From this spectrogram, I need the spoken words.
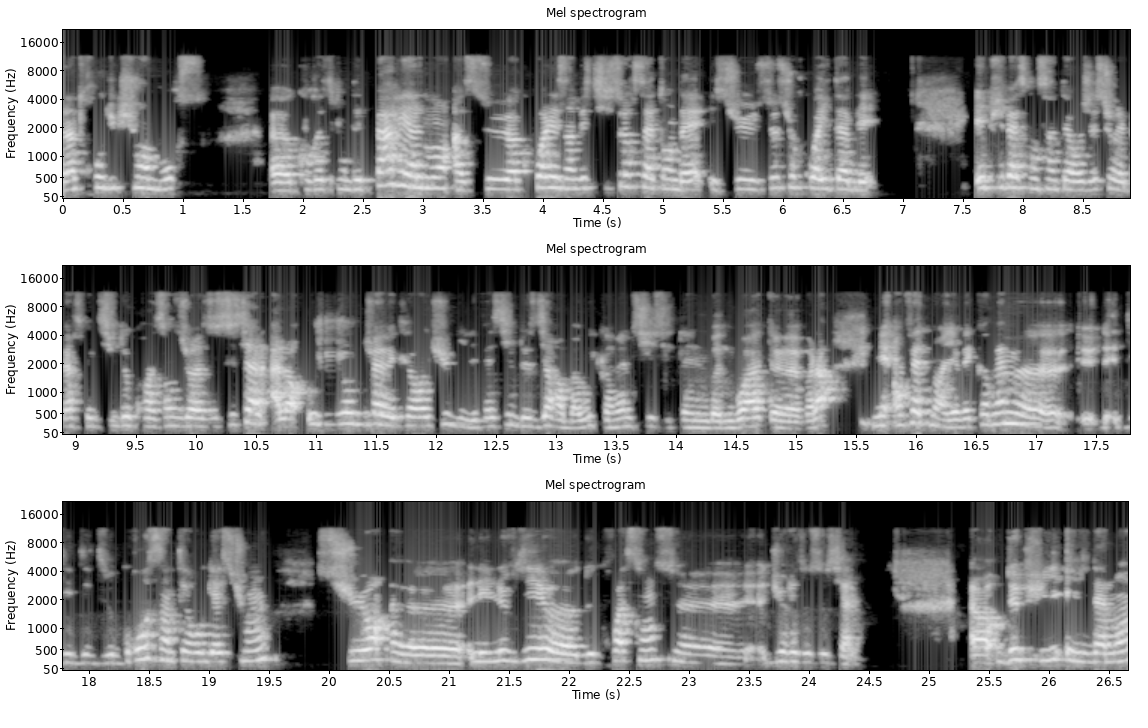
l'introduction en bourse correspondait pas réellement à ce à quoi les investisseurs s'attendaient et ce sur quoi ils tablaient et puis parce qu'on s'interrogeait sur les perspectives de croissance du réseau social. Alors aujourd'hui, avec le recul, il est facile de se dire, ah bah oui, quand même, si c'était une bonne boîte, euh, voilà. Mais en fait, non, il y avait quand même euh, des, des, de grosses interrogations sur euh, les leviers de croissance du réseau social. Alors depuis, évidemment,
